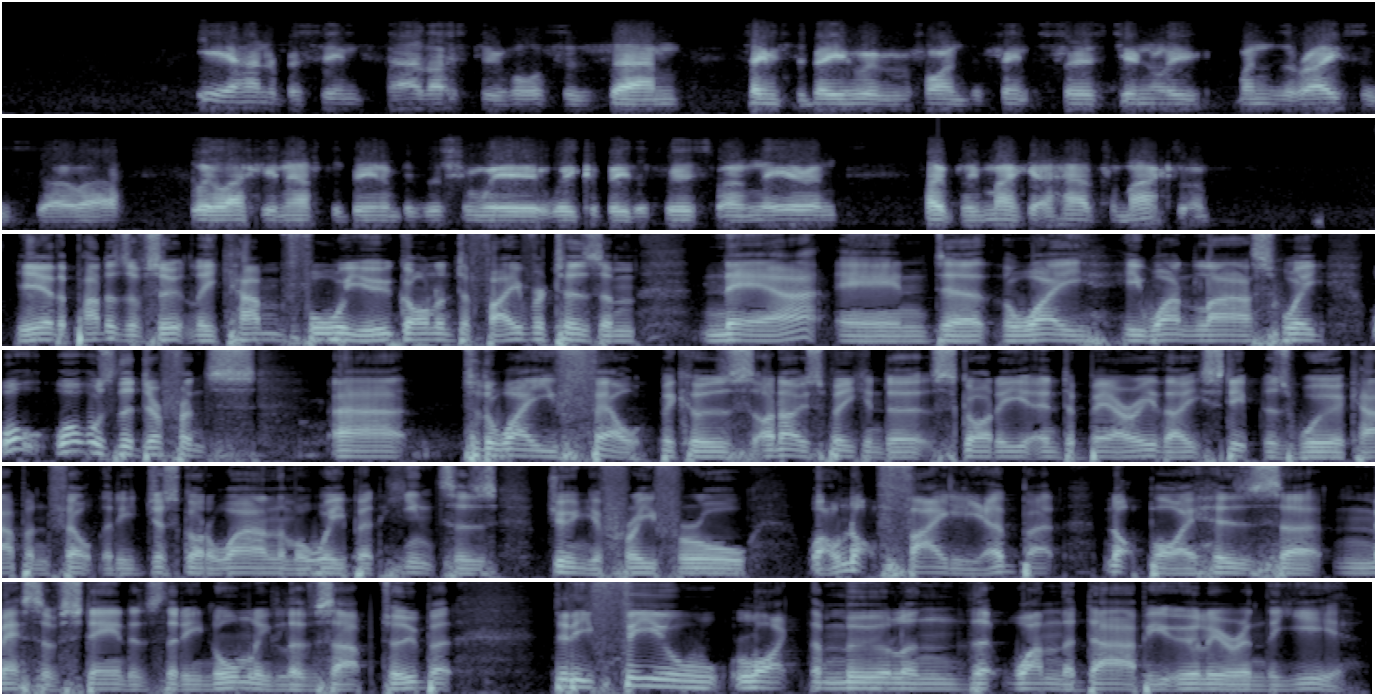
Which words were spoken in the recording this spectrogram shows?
Yeah, hundred percent. Uh, those two horses um, seems to be whoever finds the fence first generally wins the races. So uh, we're lucky enough to be in a position where we could be the first one there and hopefully make it hard for Mark to win. Yeah, the punters have certainly come for you, gone into favouritism now, and uh, the way he won last week. What what was the difference uh, to the way he felt? Because I know speaking to Scotty and to Barry, they stepped his work up and felt that he'd just got away on them a wee bit, hence his junior free for all. Well, not failure, but not by his uh, massive standards that he normally lives up to. But did he feel like the Merlin that won the Derby earlier in the year?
